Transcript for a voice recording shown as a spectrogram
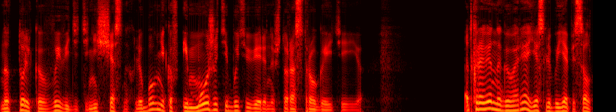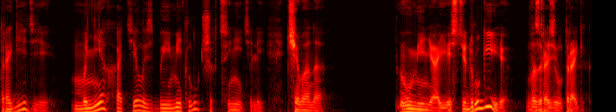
но только вы видите несчастных любовников и можете быть уверены, что растрогаете ее. Откровенно говоря, если бы я писал трагедии, мне хотелось бы иметь лучших ценителей, чем она. «У меня есть и другие», — возразил трагик.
